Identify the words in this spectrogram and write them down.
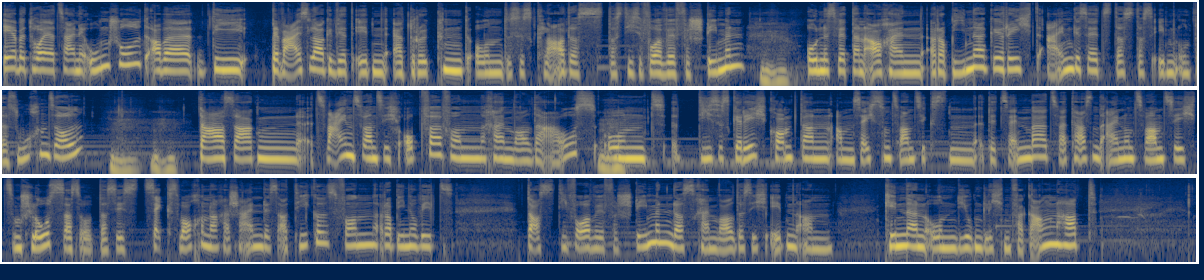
Er beteuert seine Unschuld, aber die Beweislage wird eben erdrückend und es ist klar, dass, dass diese Vorwürfe stimmen. Mhm. Und es wird dann auch ein Rabbinergericht eingesetzt, das das eben untersuchen soll. Mhm. mhm. Da sagen 22 Opfer von Chaimwalder aus mhm. und dieses Gericht kommt dann am 26. Dezember 2021 zum Schluss. Also das ist sechs Wochen nach Erscheinen des Artikels von Rabinowitz dass die Vorwürfe stimmen, dass Chaimwalder sich eben an Kindern und Jugendlichen vergangen hat.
